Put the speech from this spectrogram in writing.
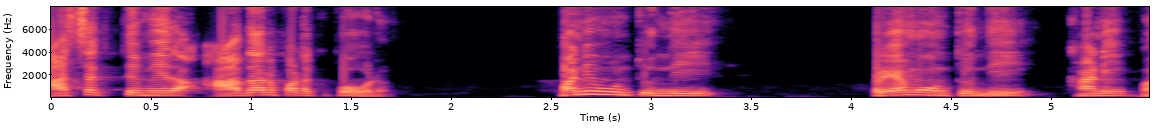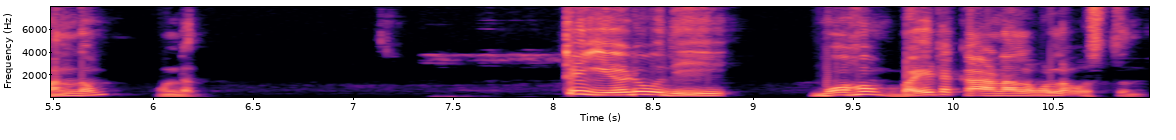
ఆసక్తి మీద ఆధారపడకపోవడం. పని ఉంటుంది ప్రేమ ఉంటుంది కానీ బంధం ఉండదు. ఇక ఏడవది మోహం బయట కారణాల వల్ల వస్తుంది.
